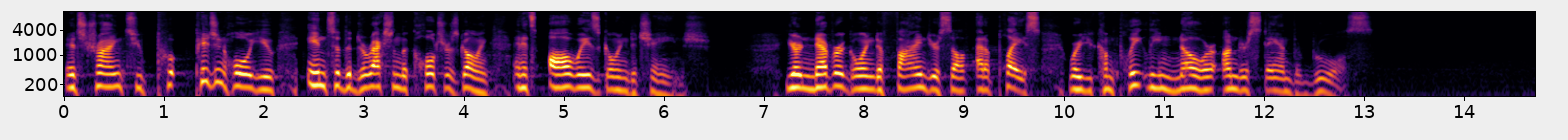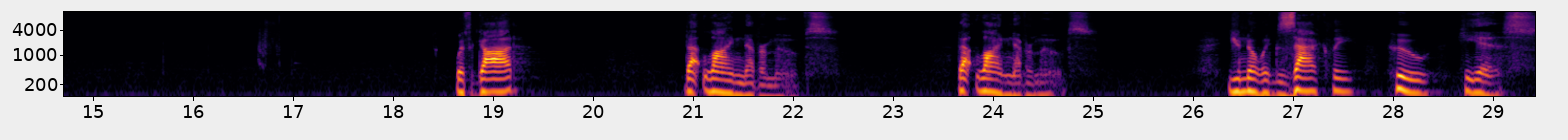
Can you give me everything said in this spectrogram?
It's trying to put, pigeonhole you into the direction the culture is going, and it's always going to change. You're never going to find yourself at a place where you completely know or understand the rules. With God, that line never moves. That line never moves. You know exactly who He is,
